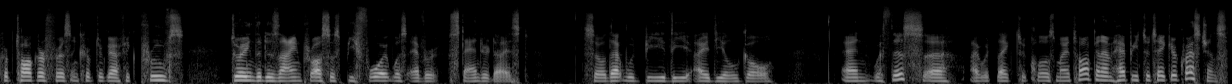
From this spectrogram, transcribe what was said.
cryptographers and cryptographic proofs during the design process before it was ever standardized. So that would be the ideal goal. And with this, uh, I would like to close my talk, and I'm happy to take your questions.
